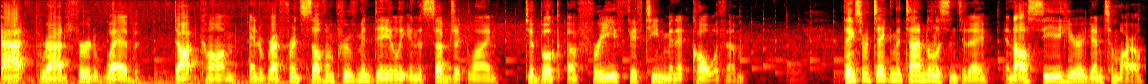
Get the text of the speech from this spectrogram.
at bradfordweb.com and reference Self Improvement Daily in the subject line to book a free 15 minute call with him. Thanks for taking the time to listen today, and I'll see you here again tomorrow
